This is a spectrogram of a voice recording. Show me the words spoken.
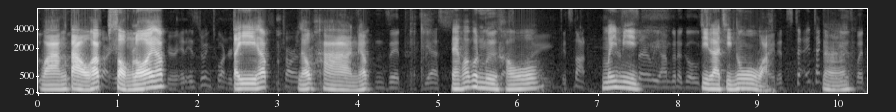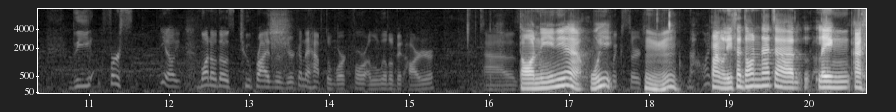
the วาง Lugia เต่าครับ Lugia 200 ครับ It is doing 200 ตีครับ แล้วผ่านครับแสดงว่าบนมือเขาไม่มีจิราจิโน่ว่ะนะตอนนี้เนี่ย อุ้ยหืมฝั่งลิซาดอนน่าจะเลงอาเค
